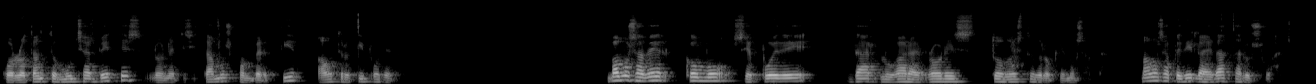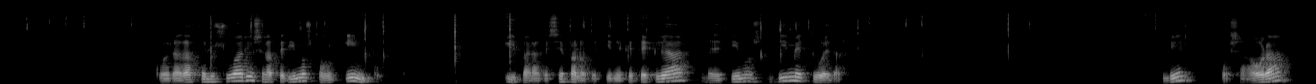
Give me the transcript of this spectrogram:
Por lo tanto, muchas veces lo necesitamos convertir a otro tipo de dato. Vamos a ver cómo se puede dar lugar a errores todo esto de lo que hemos hablado. Vamos a pedir la edad al usuario. Pues la edad del usuario se la pedimos con input y para que sepa lo que tiene que teclear, le decimos dime tu edad. Bien, pues ahora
